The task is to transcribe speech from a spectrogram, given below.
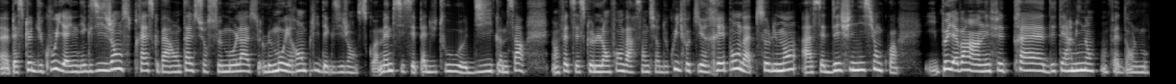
Euh, parce que du coup, il y a une exigence presque parentale sur ce mot-là. Le mot est rempli d'exigences, quoi. Même si c'est pas du tout euh, dit comme ça. Mais en fait, c'est ce que l'enfant va ressentir. Du coup, il faut qu'il réponde absolument à cette définition, quoi. Il peut y avoir un effet très déterminant, en fait, dans le mot.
